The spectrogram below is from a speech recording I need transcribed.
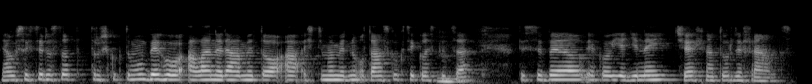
Já už se chci dostat trošku k tomu běhu, ale nedá mi to a ještě mám jednu otázku k cyklistice. Hmm. Ty jsi byl jako jediný Čech na Tour de France.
